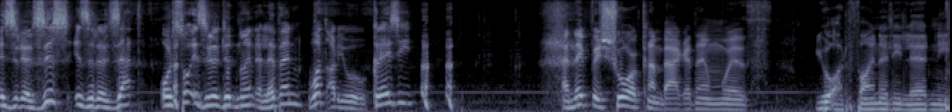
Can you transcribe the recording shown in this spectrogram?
Israel this, Israel that. Also, Israel did 9 11. What are you, crazy? And they for sure come back at them with, You are finally learning.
